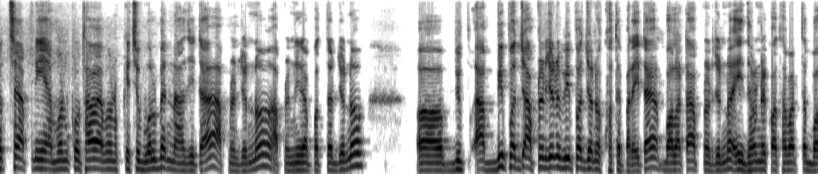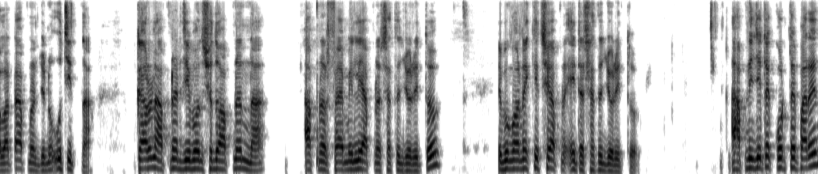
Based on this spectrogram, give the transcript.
হচ্ছে আপনি এমন কোথাও এমন কিছু বলবেন না যেটা আপনার জন্য আপনার নিরাপত্তার জন্য বিপদ আপনার জন্য বিপজ্জনক হতে পারে। এটা বলাটা আপনার জন্য এই ধরনের কথাবার্তা বলাটা আপনার জন্য উচিত না। কারণ আপনার জীবন শুধু আপনার না আপনার ফ্যামিলি আপনার সাথে জড়িত এবং অনেক কিছু আপনার এটার সাথে জড়িত। আপনি যেটা করতে পারেন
